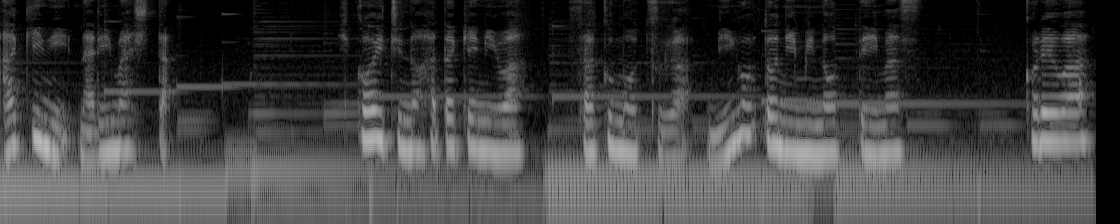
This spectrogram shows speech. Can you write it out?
秋になりました。彦一の畑には作物が見事に実っています。これは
